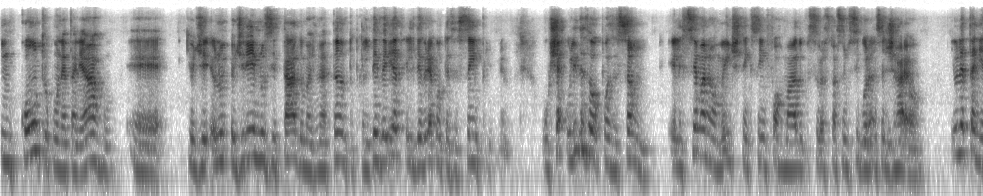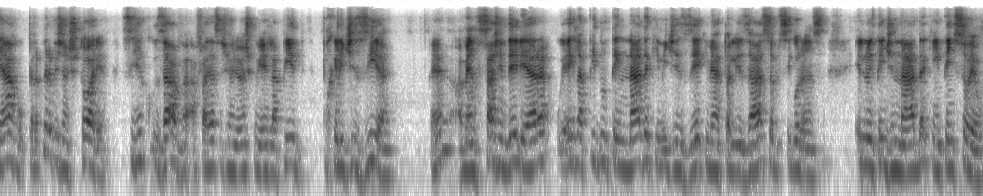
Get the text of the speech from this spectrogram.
encontro com Netanyahu, é, que eu, eu, eu, diria inusitado, mas não é tanto, porque ele deveria, ele deveria acontecer sempre. Né? O, o líder da oposição, ele semanalmente tem que ser informado sobre a situação de segurança de Israel. E o Netanyahu, pela primeira vez na história, se recusava a fazer essas reuniões com o Yair Lapid, porque ele dizia, né, a mensagem dele era, o Yair Lapid não tem nada que me dizer, que me atualizar sobre segurança. Ele não entende nada, quem entende sou eu.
